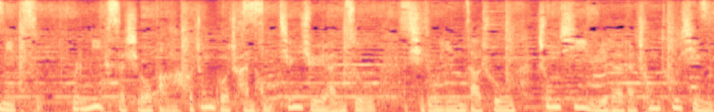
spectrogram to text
mix、remix 手法和中国传统京剧元素，企图营造出中西娱乐的冲突性，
